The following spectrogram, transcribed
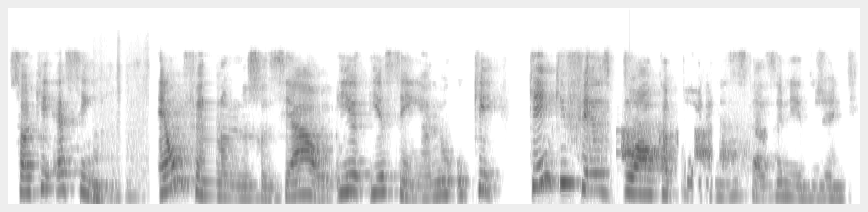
Só que, assim, é um fenômeno social e, e assim, no, o que quem que fez o Al Capone nos Estados Unidos, gente?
